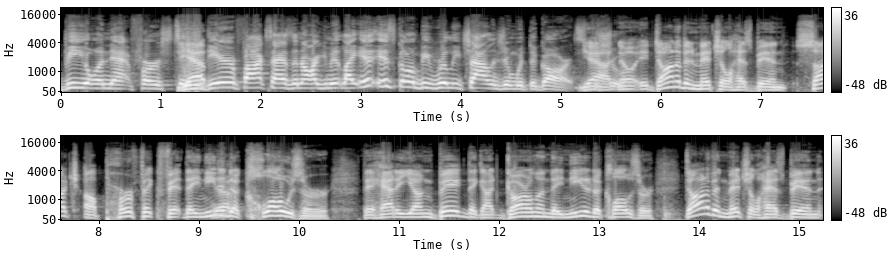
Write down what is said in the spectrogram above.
be on that first team. Yep. De'Aaron Fox has an argument. Like it- it's going to be really challenging with the guards. Yeah, sure. no, it, Donovan Mitchell has been such a perfect fit. They needed Yeah. a closer. They had a young big. They got Garland. They needed a closer. Donovan Mitchell has been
